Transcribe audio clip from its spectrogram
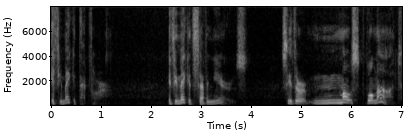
if you make it that far. If you make it seven years. See, there most will not,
